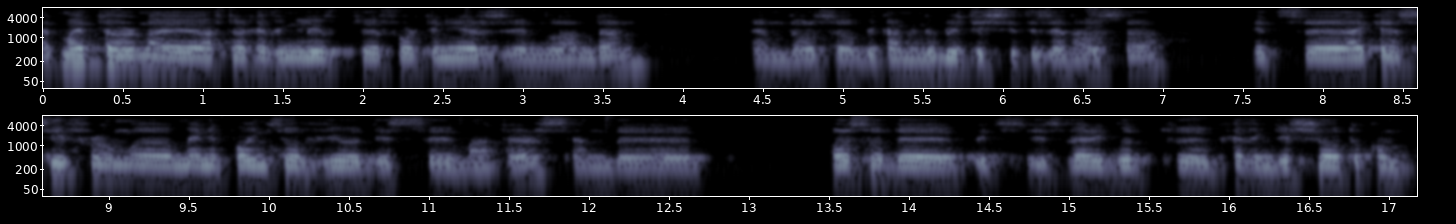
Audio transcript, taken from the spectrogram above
at my turn, I, after having lived 14 years in London and also becoming a British citizen, also it's uh, I can see from uh, many points of view this uh, matters, and uh, also the it's it's very good having this show to com-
